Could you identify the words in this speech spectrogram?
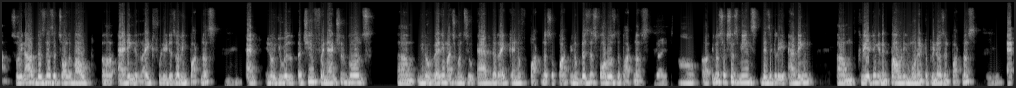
Um, so in our business, it's all about uh, adding rightfully deserving partners Mhm. and you know you will achieve financial goals um, you know very much once you add the right kind of partners so part you know business follows the partners Right. so uh, you know success means basically adding um, creating and empowering more entrepreneurs and partners Mhm. and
